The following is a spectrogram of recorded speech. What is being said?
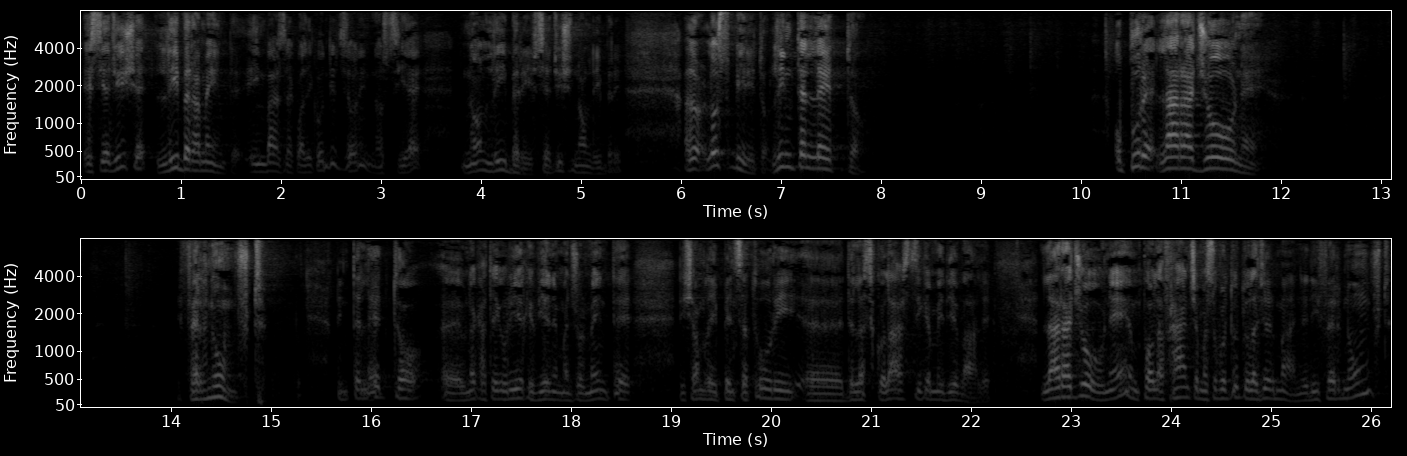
e si agisce liberamente e in base a quali condizioni non si è non liberi, si agisce non liberi. Allora, lo spirito, l'intelletto, oppure la ragione, Vernunft. L'intelletto è una categoria che viene maggiormente diciamo, dai pensatori eh, della scolastica medievale. La ragione, un po' la Francia, ma soprattutto la Germania, di Vernunft,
